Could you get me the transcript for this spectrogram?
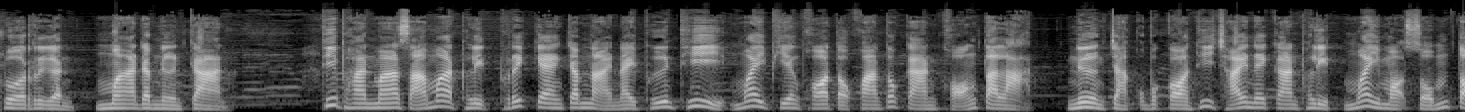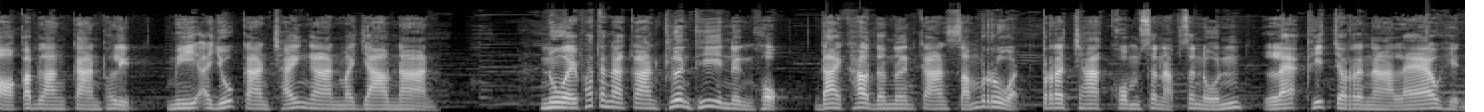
ครัวเรือนมาดำเนินการ ที่ผ่านมาสามารถผลิตพริกแกงจำหน่ายในพื้นที่ไม่เพียงพอต่อความต้องการของตลาด เนื่องจากอุปกรณ์ที่ใช้ในการผลิตไม่เหมาะสมต่อกำลังการผลิต มีอายุการใช้งานมายาวนาน หน่วยพัฒนาการเคลื่อนที่ 16 ได้เข้าดำเนินการสำรวจประชาคมสนับสนุน และพิจารณาแล้วเห็น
